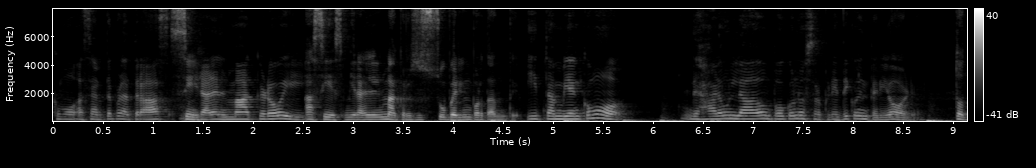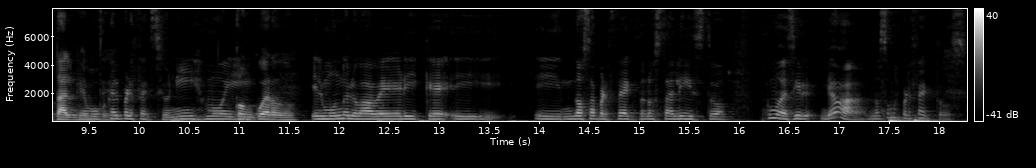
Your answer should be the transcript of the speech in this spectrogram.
Como hacerte para atrás, Sí. mirar el macro y, Así es, mirar el macro, eso es súper importante. y también como dejar a un lado un poco nuestro crítico interior. Totalmente. que busca el perfeccionismo y Concuerdo. y el mundo lo va a ver y que y, y no está perfecto, no está listo. Es como decir, ya va, no somos perfectos.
